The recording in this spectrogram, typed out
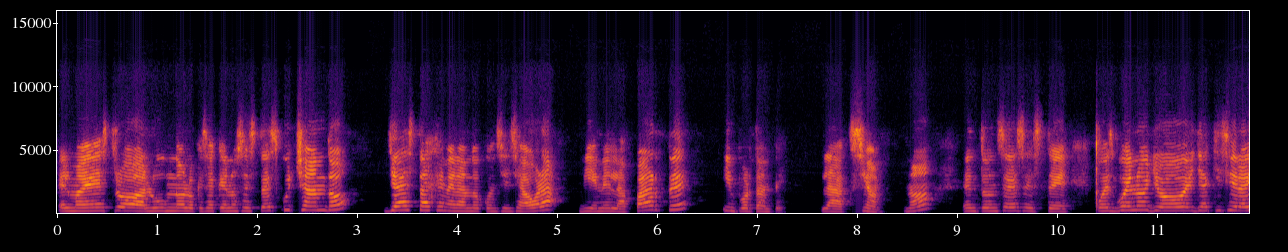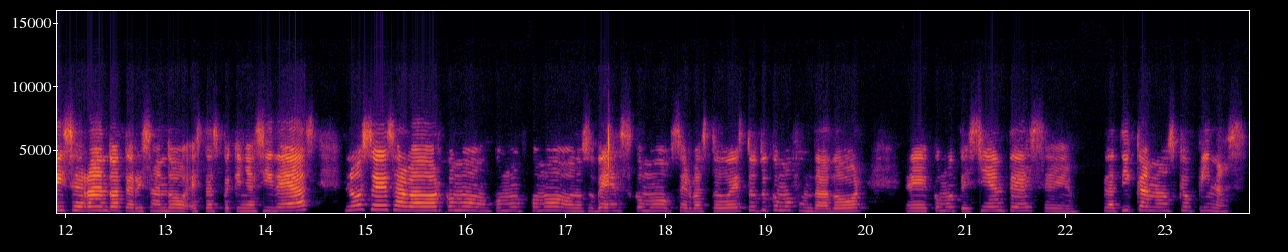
el maestro, alumno, lo que sea que nos está escuchando, ya está generando conciencia. Ahora viene la parte importante, la acción, ¿no? Entonces, este, pues bueno, yo ya quisiera ir cerrando, aterrizando estas pequeñas ideas. No sé, Salvador, ¿cómo, cómo, cómo nos ves? ¿Cómo observas todo esto? Tú como fundador, eh, ¿cómo te sientes? Eh, platícanos, ¿qué opinas?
